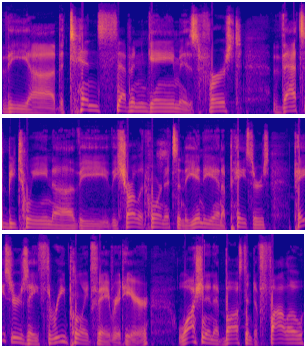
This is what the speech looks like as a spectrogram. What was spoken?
The uh, the 10-7 game is first. That's between uh, the the Charlotte Hornets and the Indiana Pacers. Pacers a three point favorite here. Washington at Boston to follow.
